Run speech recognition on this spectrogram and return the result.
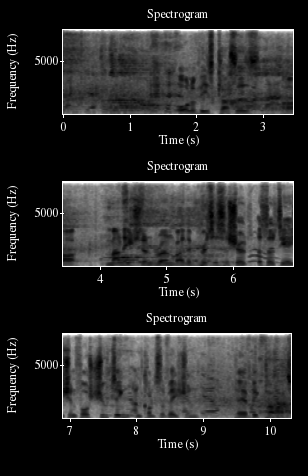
Thank you. All of these classes are managed and run by the British Association for Shooting and Conservation. Play a big part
